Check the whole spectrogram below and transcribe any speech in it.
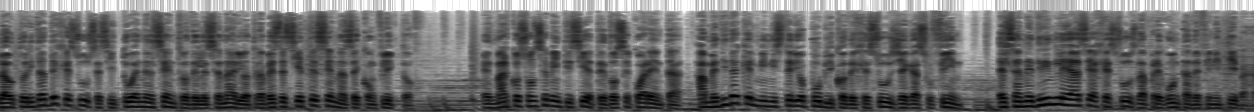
La autoridad de Jesús se sitúa en el centro del escenario a través de siete escenas de conflicto. En Marcos 11:27, 12:40, a medida que el ministerio público de Jesús llega a su fin, el Sanedrín le hace a Jesús la pregunta definitiva.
